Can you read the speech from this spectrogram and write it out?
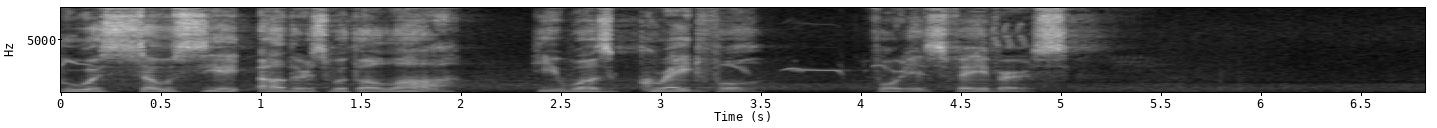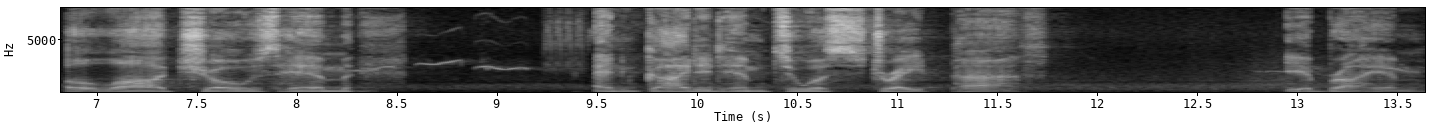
who associate others with Allah. He was grateful for his favors. Allah chose him and guided him to a straight path. Ibrahim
